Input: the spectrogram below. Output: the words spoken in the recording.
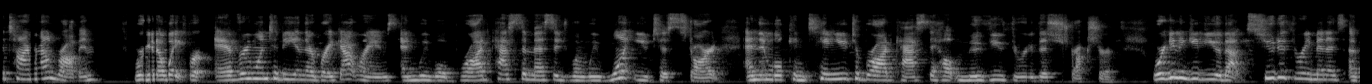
the time round robin. We're going to wait for everyone to be in their breakout rooms and we will broadcast a message when we want you to start and then we'll continue to broadcast to help move you through this structure. We're going to give you about two to three minutes of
